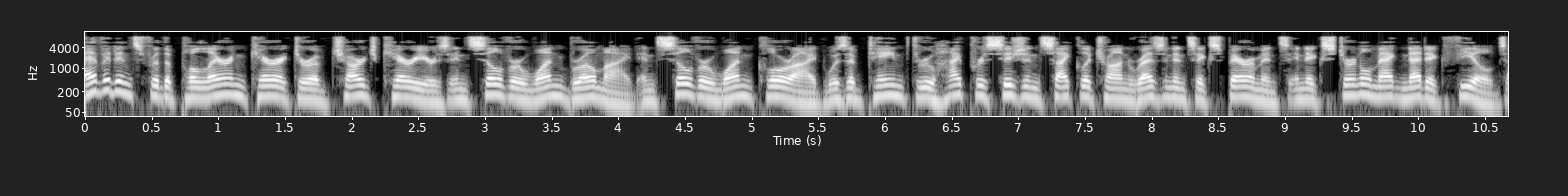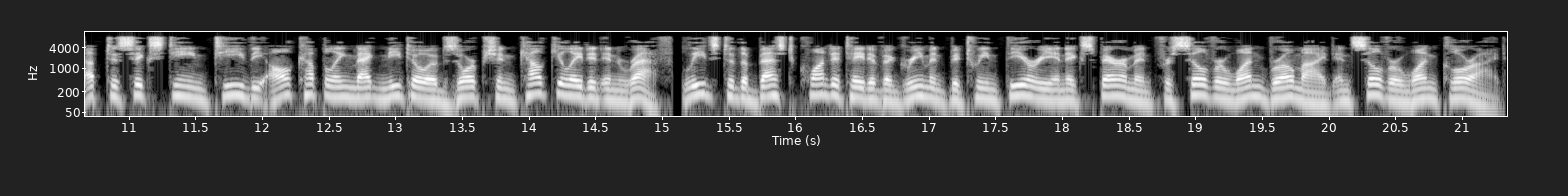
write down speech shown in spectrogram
Evidence for the polaron character of charge carriers in silver-1 bromide and silver-1 chloride was obtained through high-precision cyclotron resonance experiments in external magnetic fields up to 16 T. The all-coupling magneto-absorption calculated in REF, leads to the best quantitative agreement between theory and experiment for silver-1 bromide and silver-1 chloride.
